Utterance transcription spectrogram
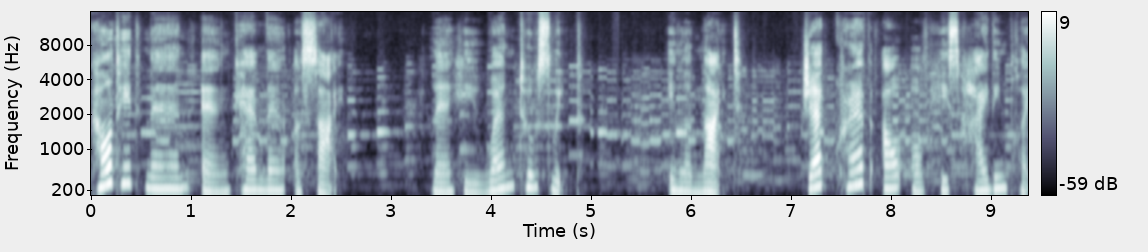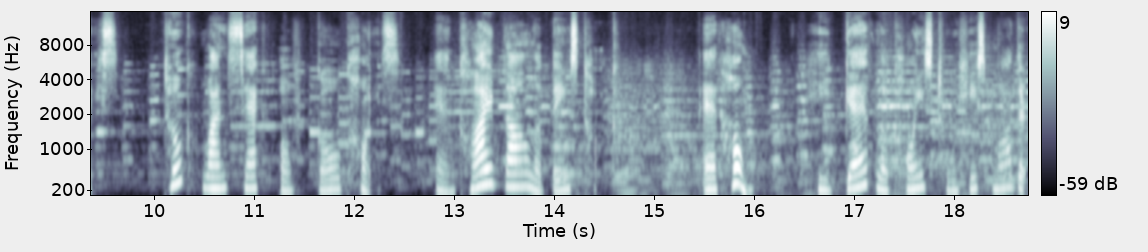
counted them, and kept them aside. Then he went to sleep. In the night, Jack crept out of his hiding place, took one sack of gold coins, and climbed down the beanstalk. At home, he gave the coins to his mother.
